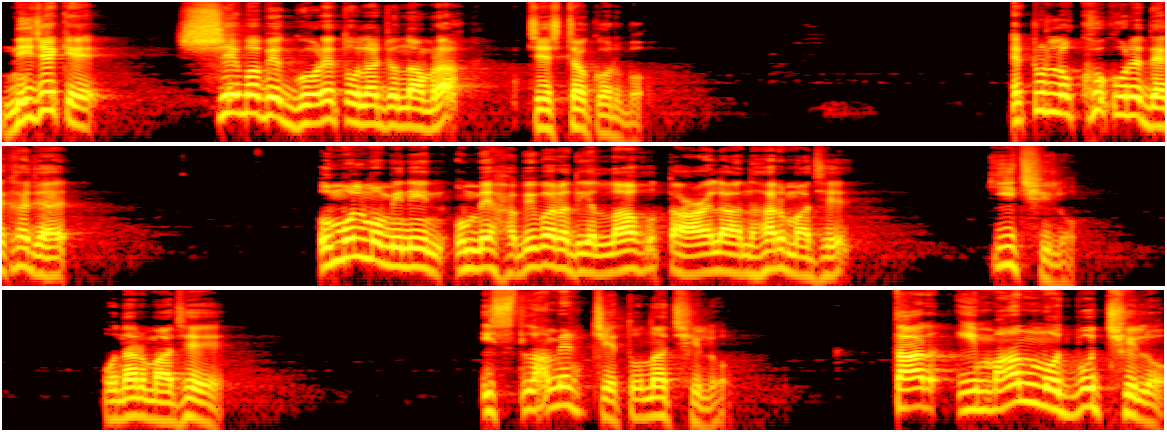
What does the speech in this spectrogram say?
নিজেকে সেভাবে গড়ে তোলার জন্য আমরা চেষ্টা করব। একটু লক্ষ্য করে দেখা যায় উমুল মমিনিন উম্মে হাবিবা রাদি আল্লাহ তালা আনহার মাঝে কি ছিল? ওনার মাঝে ইসলামের চেতনা ছিল। তার ইমান মজবুত ছিল।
